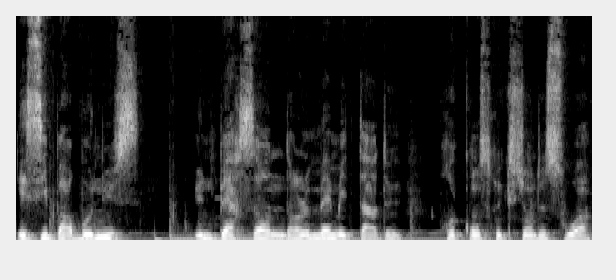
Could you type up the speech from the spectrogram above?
Et si par bonus, une personne dans le même état de reconstruction de soi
